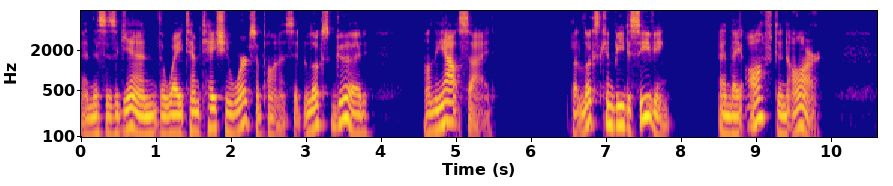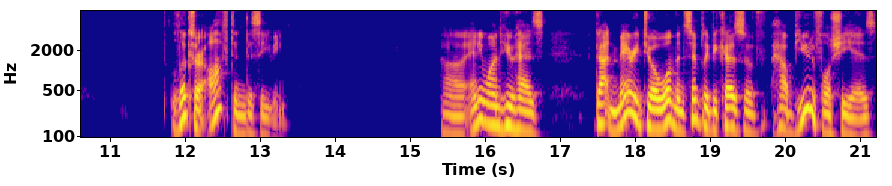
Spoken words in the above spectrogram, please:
And this is again the way temptation works upon us. It looks good on the outside, but looks can be deceiving, and they often are. Looks are often deceiving. Uh, anyone who has gotten married to a woman simply because of how beautiful she is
